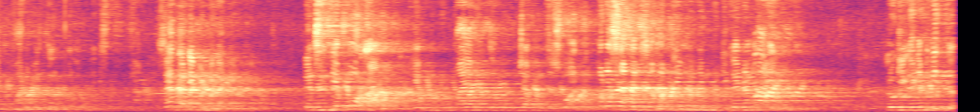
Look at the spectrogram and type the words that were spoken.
environmental politics? Nah, saya tadi mendengar itu. Dan setiap orang yang berupaya untuk mengucapkan sesuatu, pada saat yang sama dia menyembunyikan yang lain. Logikanya begitu.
